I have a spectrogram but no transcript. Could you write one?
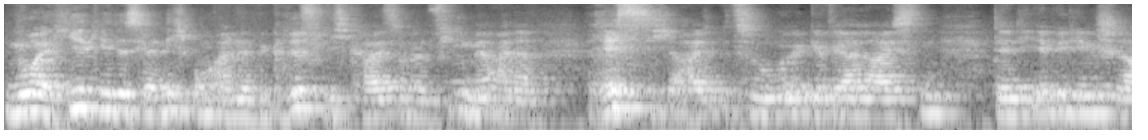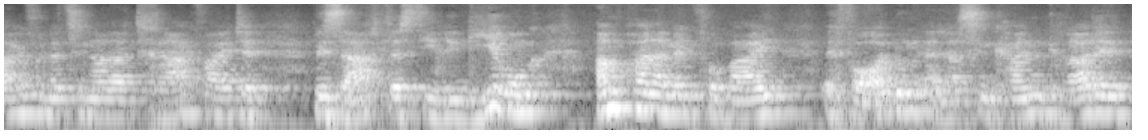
Nur hier geht es ja nicht um eine Begrifflichkeit, sondern vielmehr eine Restsicherheit zu gewährleisten. Denn die epidemische Lage von nationaler Tragweite besagt, dass die Regierung am Parlament vorbei äh, Verordnungen erlassen kann, gerade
